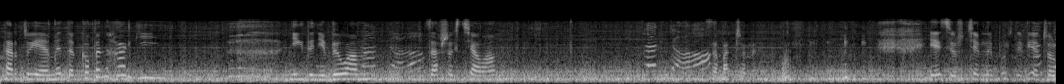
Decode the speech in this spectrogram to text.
Startujemy do Kopenhagi. Nigdy nie byłam, zawsze chciałam. Zobaczymy. Jest już ciemny, późny wieczór.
